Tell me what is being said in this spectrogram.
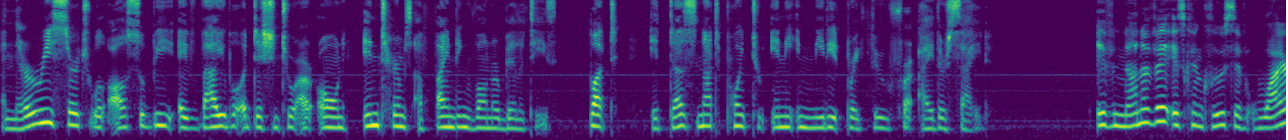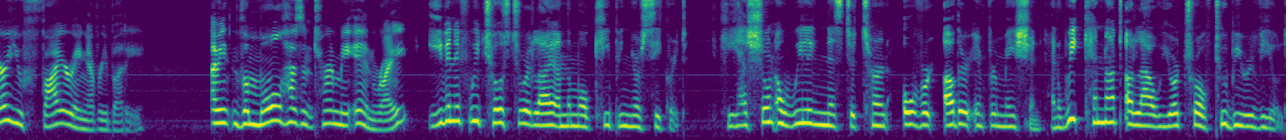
and their research will also be a valuable addition to our own in terms of finding vulnerabilities, but it does not point to any immediate breakthrough for either side. If none of it is conclusive, why are you firing everybody? I mean, the mole hasn't turned me in, right? Even if we chose to rely on the mole keeping your secret, he has shown a willingness to turn over other information, and we cannot allow your trove to be revealed.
